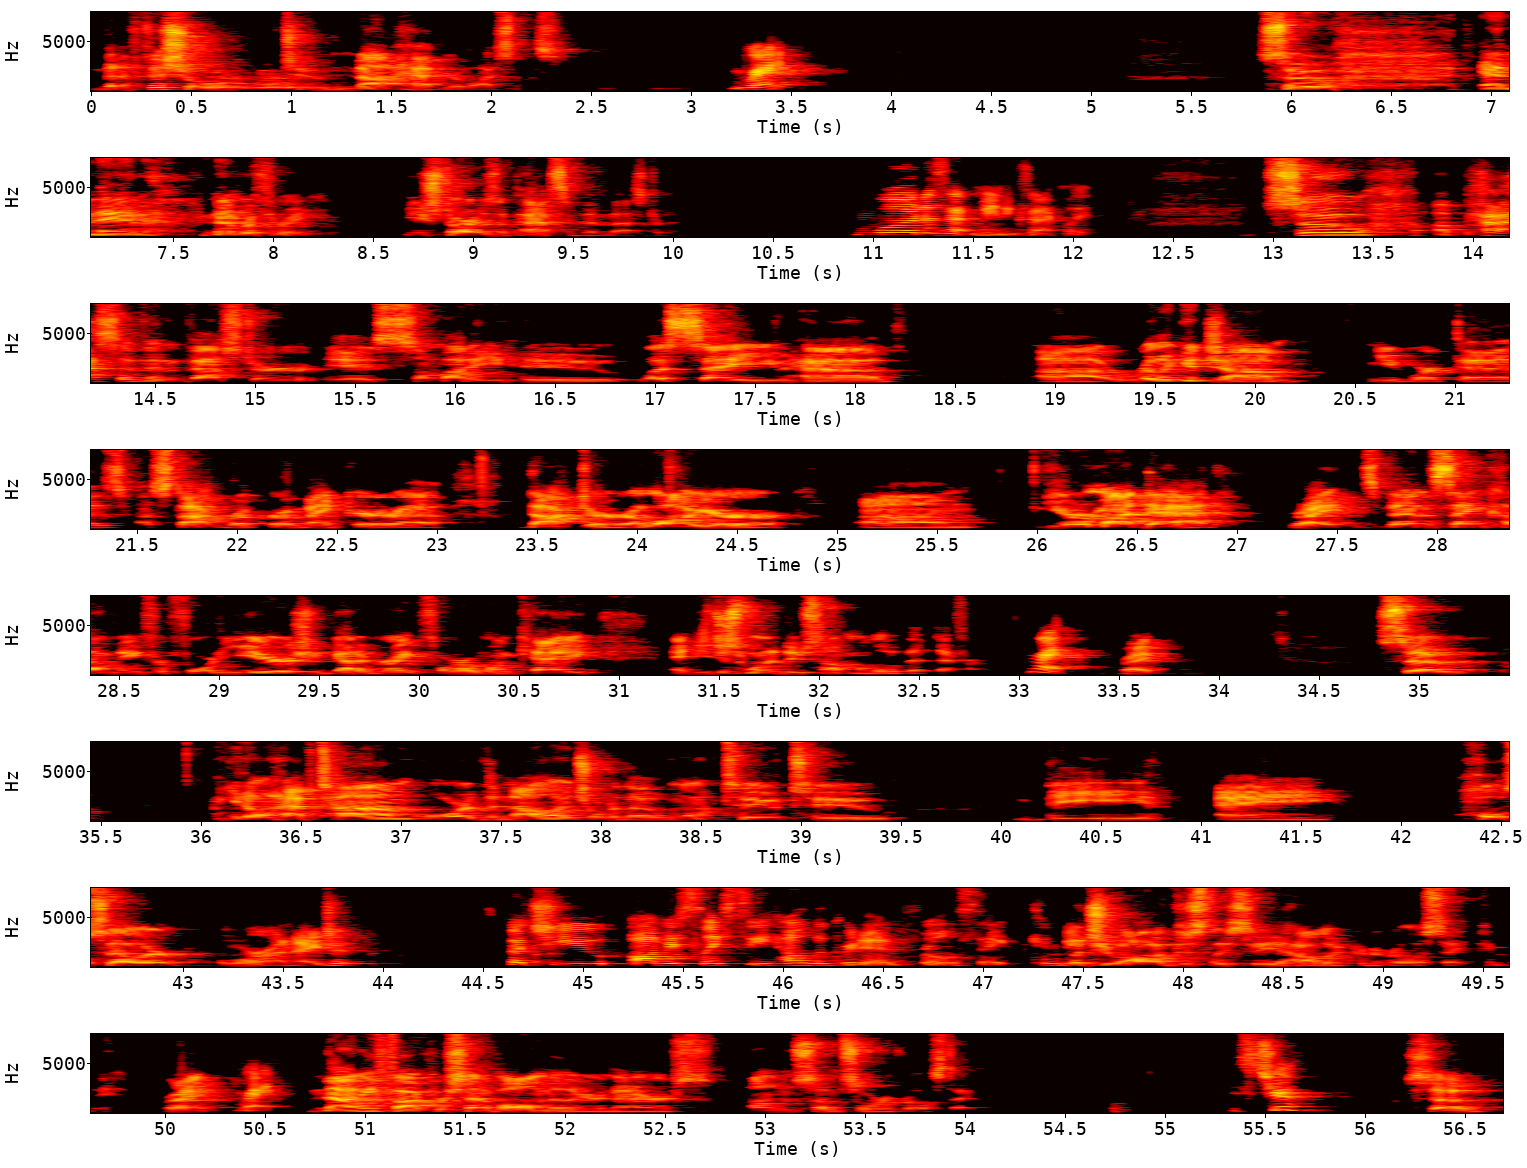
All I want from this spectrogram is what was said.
beneficial to not have your license. Right. So, and then number three, you start as a passive investor. What does that mean exactly? So, a passive investor is somebody who, let's say, you have a really good job. You've worked as a stockbroker, a banker, a doctor, a lawyer. Um, you're my dad, right? It's been in the same company for 40 years. You've got a great 401k, and you just want to do something a little bit different. Right. Right. So, you don't have time or the knowledge or the want to to be a wholesaler or an agent. But you obviously see how lucrative real estate can be. But you obviously see how lucrative real estate can be, right? Right. 95% of all millionaires own some sort of real estate. It's true. So,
